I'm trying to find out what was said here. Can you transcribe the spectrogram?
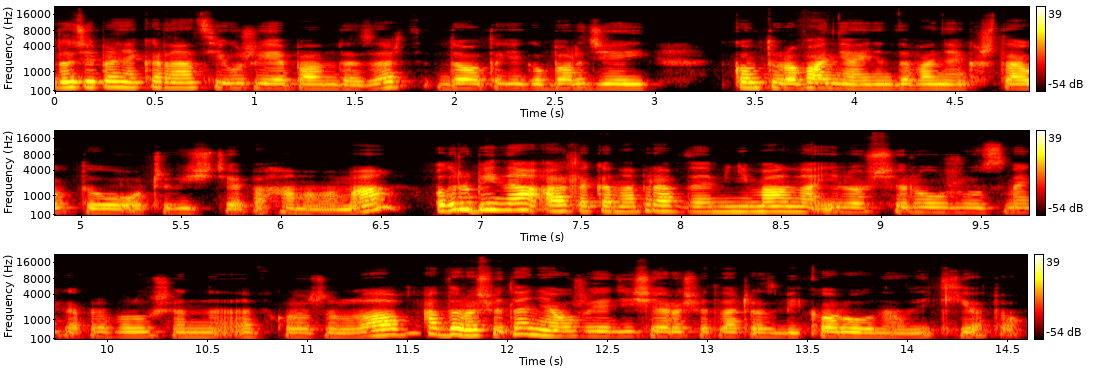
Do ocieplenia karnacji użyję Palm Desert, do takiego bardziej konturowania i nadawania kształtu oczywiście Bahama Mama. Odrobina, ale taka naprawdę minimalna ilość różu z Makeup Revolution w kolorze Love, a do rozświetlenia użyję dzisiaj rozświetlacza z Bikoru o nazwie Kyoto.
